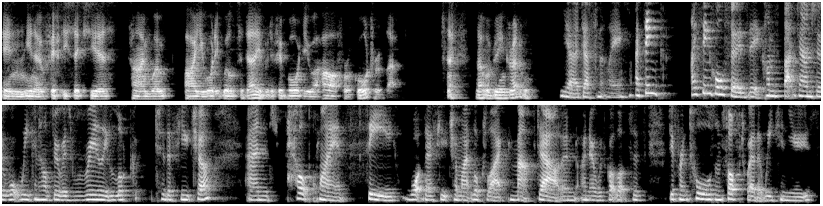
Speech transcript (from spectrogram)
in, you know, 56 years time won't buy you what it will today, but if it bought you a half or a quarter of that, that would be incredible. Yeah, definitely. I think I think also that it comes back down to what we can help do is really look to the future and help clients see what their future might look like mapped out. And I know we've got lots of different tools and software that we can use.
